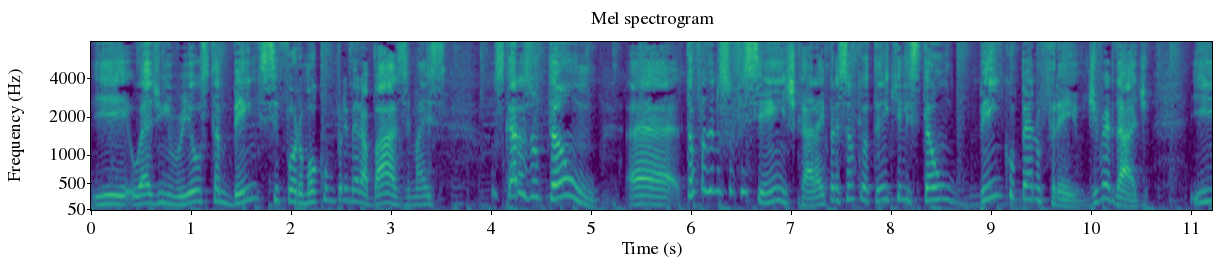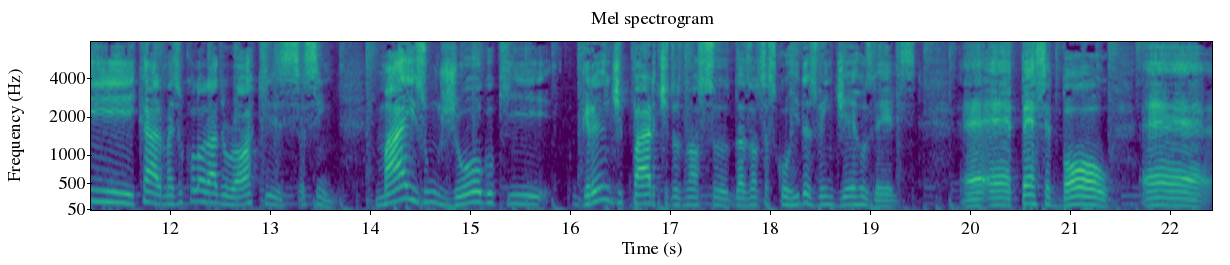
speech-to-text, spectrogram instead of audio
E o Edwin Reels também se formou como primeira base, mas os caras não estão. Estão é, fazendo o suficiente, cara. A impressão que eu tenho é que eles estão bem com o pé no freio, de verdade. E, cara, mas o Colorado Rockies, assim, mais um jogo que grande parte dos nosso, das nossas corridas vem de erros deles. É, é passed ball, é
